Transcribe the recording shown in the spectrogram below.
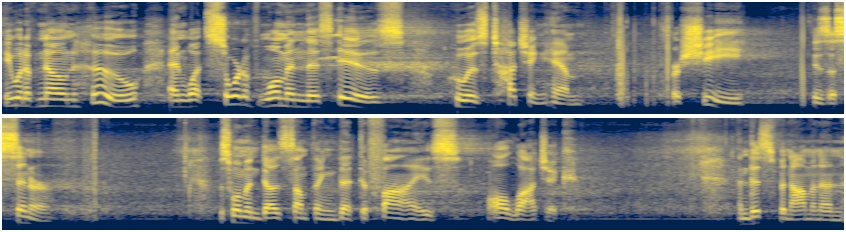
he would have known who and what sort of woman this is who is touching him, for she is a sinner. This woman does something that defies all logic. And this phenomenon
